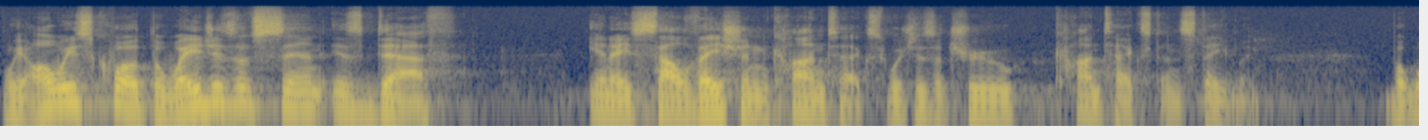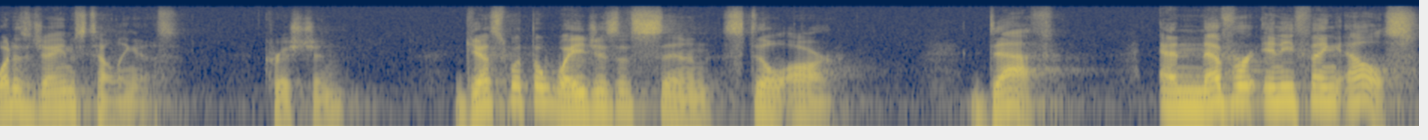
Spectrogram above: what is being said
We always quote the wages of sin is death in a salvation context, which is a true context and statement. But what is James telling us? Christian, guess what the wages of sin still are? Death, and never anything else.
